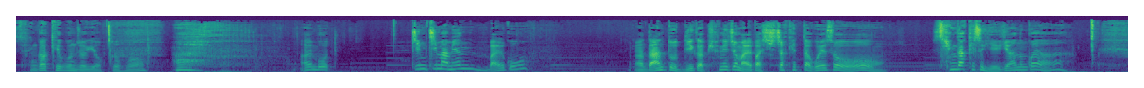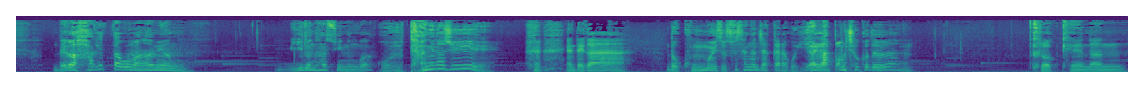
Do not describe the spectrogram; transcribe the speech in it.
생각해 본 적이 없어서. 아, 아니 뭐 찜찜하면 말고. 아, 난또 네가 편의점 알바 시작했다고 해서 생각해서 얘기하는 거야. 내가 하겠다고만 하면 일은 할 수 있는 거야? 어, 당연하지. 내가 너 공모에서 수상한 작가라고 연락 뻥쳤거든. 그렇게 난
